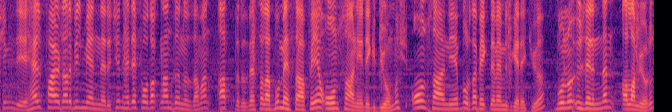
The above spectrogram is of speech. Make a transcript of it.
Şimdi Hellfire'ları bilmeyenler için hedefe odaklandığınız zaman attırız. Mesela bu mesafeye 10 saniyede gidiyormuş. 10 saniye burada beklememiz gerekiyor. Bunu üzerinden alamıyoruz.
